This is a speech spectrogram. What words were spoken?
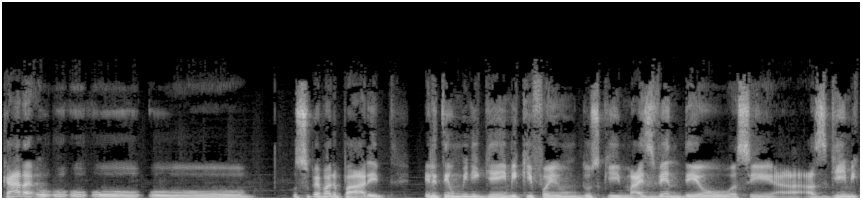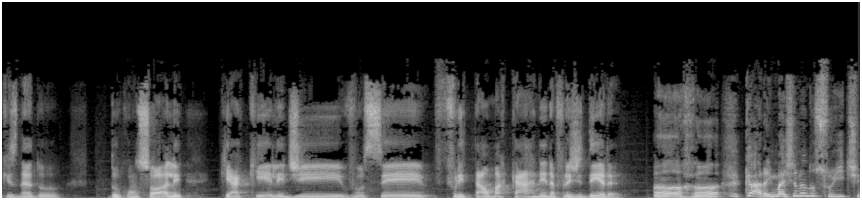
cara, o, o, o, o, o Super Mario Party, ele tem um minigame que foi um dos que mais vendeu, assim, as gimmicks, né, do, do console, que é aquele de você fritar uma carne na frigideira. Aham. Cara, imagina no Switch,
